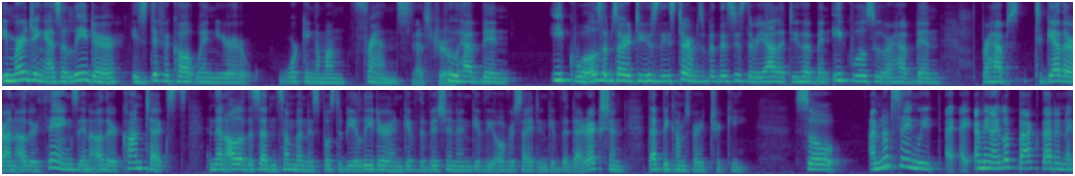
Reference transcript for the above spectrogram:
emerging as a leader is difficult when you're working among friends That's true. who have been equals i'm sorry to use these terms but this is the reality who have been equals who are, have been perhaps together on other things in other contexts and then all of a sudden someone is supposed to be a leader and give the vision and give the oversight and give the direction that becomes very tricky. So i'm not saying we i, I mean i look back that and i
